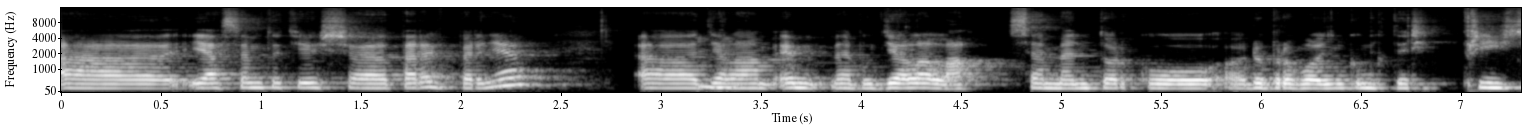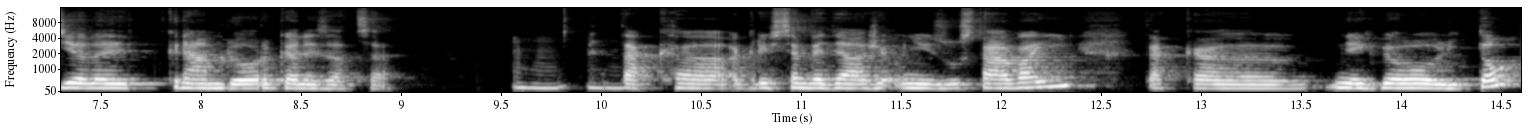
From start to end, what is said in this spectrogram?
A já jsem totiž eh, tady v Brně. Dělám, mm-hmm. nebo dělala jsem mentorku eh, dobrovolníkům, kteří přijížděli k nám do organizace. Mm-hmm. Tak eh, a když jsem věděla, že oni zůstávají, tak mě jich bylo líto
